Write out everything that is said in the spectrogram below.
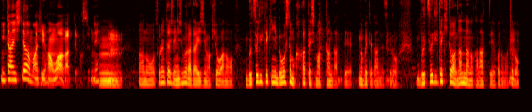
に対してはまあ批判は上がってますよね。うんあのそれに対して西村大臣は今日あの物理的にどうしてもかかってしまったんだって述べてたんですけど、物理的とは何なのかなっていうこともちょっと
